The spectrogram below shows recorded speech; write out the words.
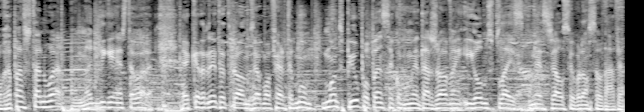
O rapaz está no ar, não lhe liguem a esta hora. A caderneta de cromos é uma oferta Mon- Montepio, poupança complementar jovem e Holmes Place. Comece já o seu verão saudável.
